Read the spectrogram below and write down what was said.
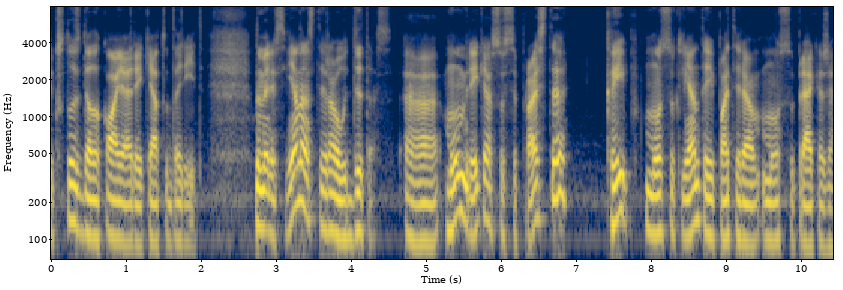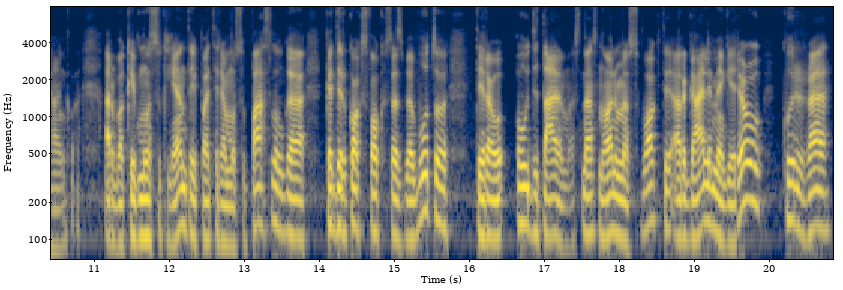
tikslus, dėl ko ją reikėtų daryti. Numeris vienas tai yra auditas. Mums reikia susiprasti, kaip mūsų klientai patiria mūsų prekės ženklą. Arba kaip mūsų klientai patiria mūsų paslaugą kad ir koks fokusas bebūtų tai yra auditavimas. Mes norime suvokti ar galime geriau kur yra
